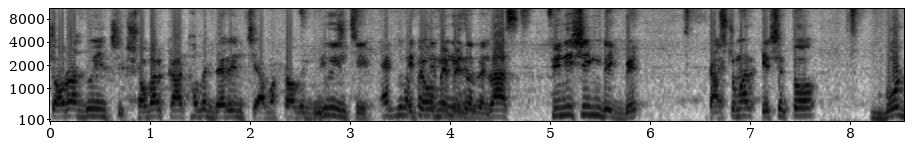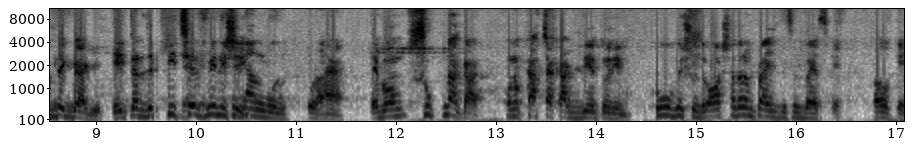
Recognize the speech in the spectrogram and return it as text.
চড়া দুই ইঞ্চি। সবার কাঠ হবে দেড় ইঞ্চি আমারটা হবে দুই ইঞ্চি। একদম এটাও মেপে যাবেন। প্লাস ফিনিশিং দেখবে কাস্টমার এসে তো বোর্ড দেখবে আগে। এইটার যে পিছের ফিনিশিং আঙ্গুল হ্যাঁ এবং শুকনা কাঠ কোনো কাঁচা কাঠ দিয়ে তৈরি না। খুবই সুন্দর অসাধারণ প্রাইস দিয়েছেন ভাই আজকে। ওকে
